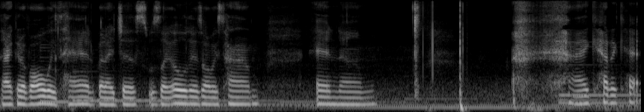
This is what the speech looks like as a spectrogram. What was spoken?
that I could have always had, but I just was like, oh, there's always time. And um, I had a cat,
